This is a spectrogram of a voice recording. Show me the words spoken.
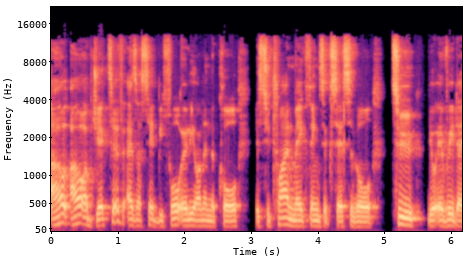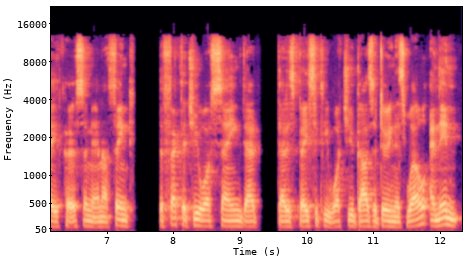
our, our objective, as I said before early on in the call, is to try and make things accessible to your everyday person. And I think the fact that you are saying that that is basically what you guys are doing as well. And then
